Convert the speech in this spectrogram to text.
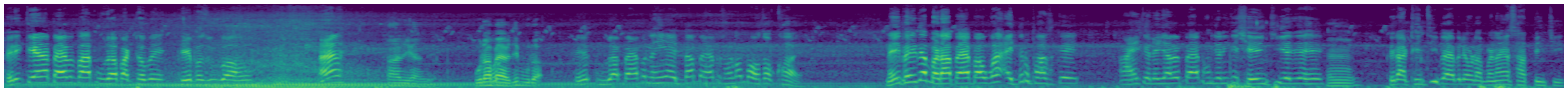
ਫਿਰ ਇੱਕ ਇਹਦਾ ਪੈਪ ਪਾ ਪੂਰਾ ਪੱਟ ਹੋਵੇ ਫੇਰ ਫਸੂਗਾ ਉਹ। ਹੈ? ਹਾਂਜੀ ਹਾਂਜੀ। ਪੂਰਾ ਪੈਪ ਜੀ ਪੂਰਾ। ਇਹ ਪੂਰਾ ਪੈਪ ਨਹੀਂ ਐਦਾਂ ਪੈਪ ਸੋਣਾ ਬਹੁਤ ਔਖਾ ਹੈ। ਨਹੀਂ ਫਿਰ ਇਹਦਾ ਬੜਾ ਪੈਪ ਆਊਗਾ ਇਧਰ ਫਸ ਕੇ ਐਂ ਚਲੇ ਜਾਵੇ ਪੈਪ ਹੁਣ ਜਾਨੀ ਕਿ 6 ਇੰਚੀ ਹੈ ਜੇ ਇਹ। ਹੂੰ। ਫਿਰ 8 ਇੰਚੀ ਪੈਪ ਲਿਆਉਣਾ ਪੈਣਾ ਜਾਂ 7 ਇੰਚੀ।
